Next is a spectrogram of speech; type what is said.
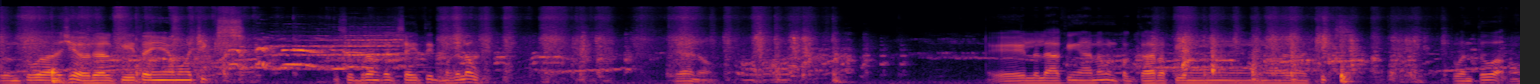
Tuntua siya dahil kita niya yung mga chicks. Sobrang excited, magalaw. Yan o. Eh, lalaki nga naman, pagkarap yung mga chicks. Tuwan-tuwa, oh.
